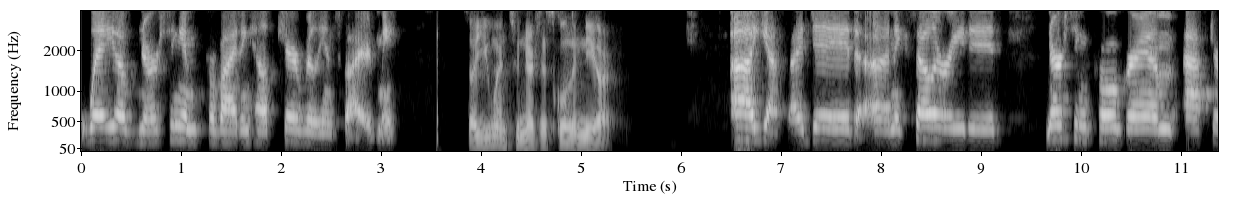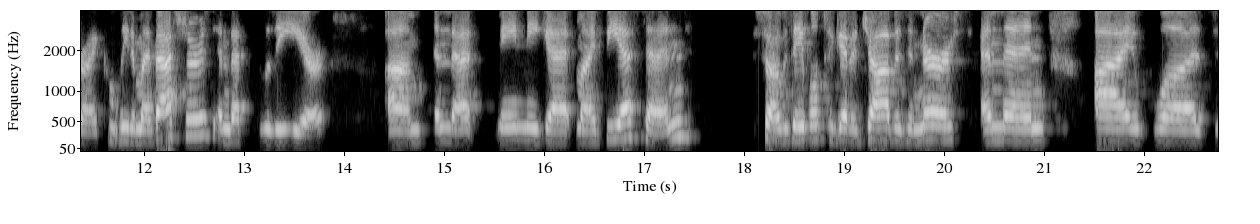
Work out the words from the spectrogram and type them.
way of nursing and providing healthcare really inspired me. So you went to nursing school in New York? Uh, yes, I did an accelerated nursing program after I completed my bachelor's, and that was a year. Um, and that made me get my BSN. So I was able to get a job as a nurse, and then I was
